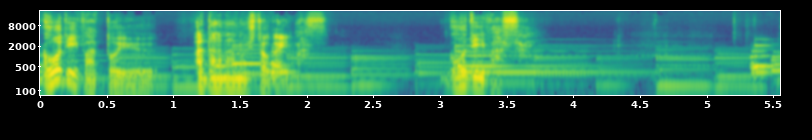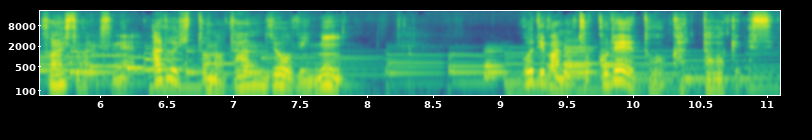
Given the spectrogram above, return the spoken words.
ゴディバというあだ名の人がいます。ゴディバさん。その人はですねある人の誕生日にゴディバのチョコレートを買ったわけですよ。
